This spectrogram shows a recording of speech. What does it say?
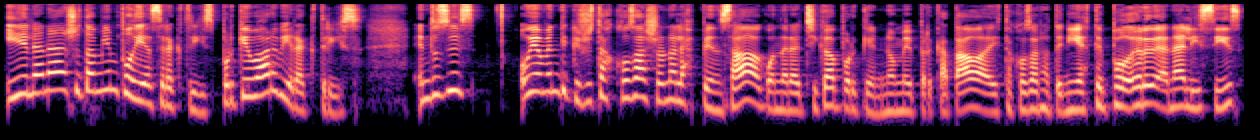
Y de la nada yo también podía ser actriz, porque Barbie era actriz. Entonces, obviamente que yo estas cosas yo no las pensaba cuando era chica porque no me percataba de estas cosas, no tenía este poder de análisis.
